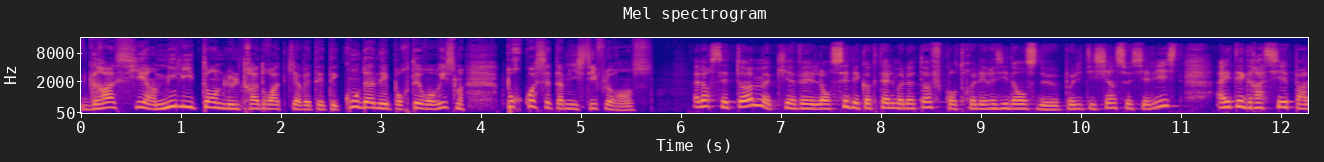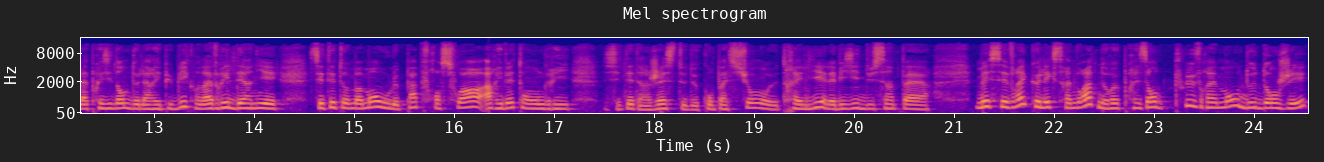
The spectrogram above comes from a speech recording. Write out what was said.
gracié un militant de l'ultra-droite qui avait été condamné pour terrorisme. Pourquoi cette amnistie, Florence? Alors cet homme, qui avait lancé des cocktails Molotov contre les résidences de politiciens socialistes, a été gracié par la présidente de la République en avril dernier. C'était au moment où le pape François arrivait en Hongrie. C'était un geste de compassion euh, très lié à la visite du Saint-Père. Mais c'est vrai que l'extrême droite ne représente plus vraiment de danger.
